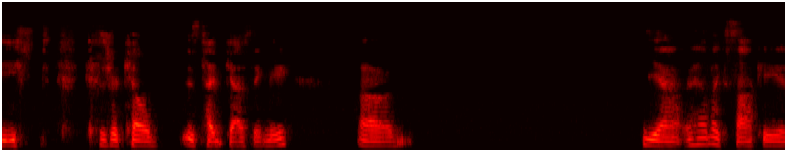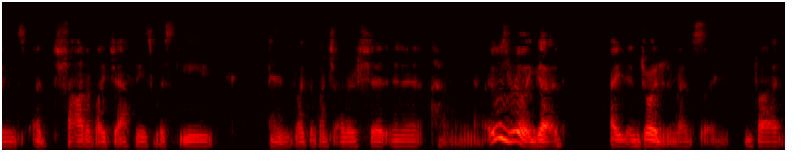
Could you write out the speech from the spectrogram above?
themed because Raquel is typecasting me. Um, yeah, it had like sake and a shot of like Japanese whiskey and like a bunch of other shit in it. I don't really know. It was really good. I enjoyed it immensely, but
